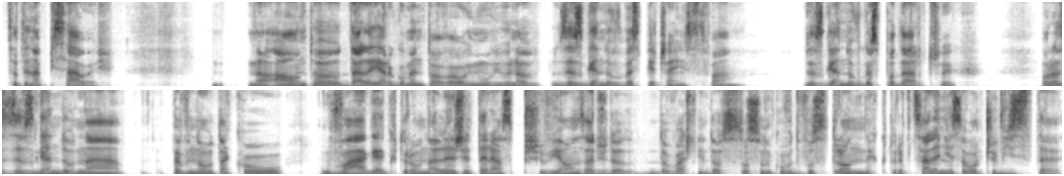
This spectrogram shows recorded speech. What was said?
Co ty napisałeś? No a on to dalej argumentował i mówił, no ze względów bezpieczeństwa, ze względów gospodarczych, oraz ze względu na pewną taką uwagę, którą należy teraz przywiązać do, do właśnie do stosunków dwustronnych, które wcale nie są oczywiste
